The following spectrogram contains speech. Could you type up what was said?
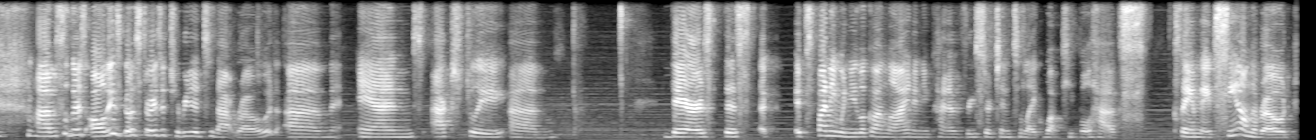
um, so there's all these ghost stories attributed to that road. Um, and actually, um, there's this, it's funny when you look online and you kind of research into like what people have claimed they've seen on the road.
